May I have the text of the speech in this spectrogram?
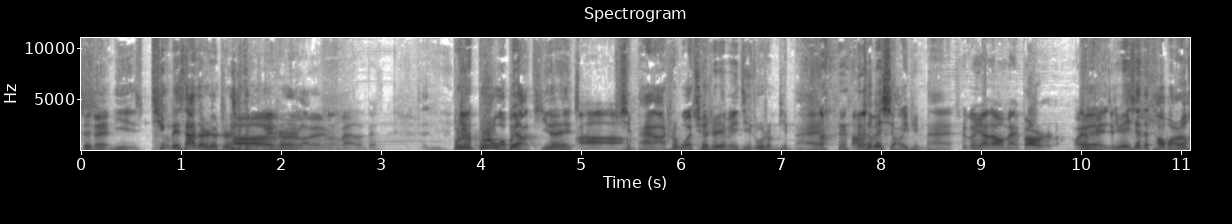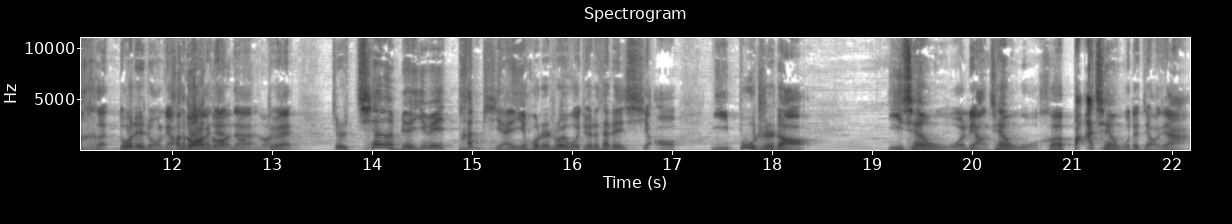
就 对你你听这仨字儿就知道怎么回事了。明白了，对不是不是我不想提的那品牌啊，是我确实也没记住什么品牌，特别小一品牌。就跟原来我买包似的，我也对，没记因为现在淘宝上有很多这种两三百块钱的，对，就是千万别因为贪便宜，或者说我觉得它这小，你不知道一千五、两千五和八千五的脚架，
